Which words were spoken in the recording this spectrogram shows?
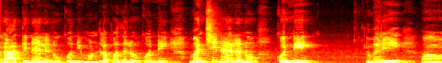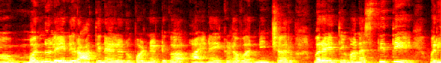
రాతి నేలను కొన్ని ముండ్ల పొదలు కొన్ని మంచి నేలను కొన్ని మరి మన్ను లేని రాతి నేలను పడినట్టుగా ఆయన ఇక్కడ వర్ణించారు. మరి అయితే మన స్థితి మరి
